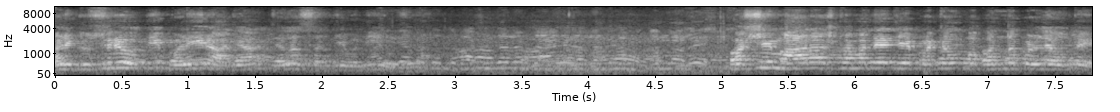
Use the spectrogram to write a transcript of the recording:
आणि दुसरी होती बळीराजा जलसंजीवनी योजना. पश्चिम महाराष्ट्रामध्ये जे प्रकल्प बंद पडले होते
